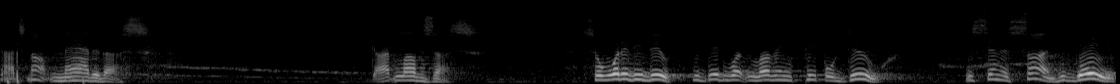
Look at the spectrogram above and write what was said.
God's not mad at us. God loves us. So, what did He do? He did what loving people do. He sent His Son, He gave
